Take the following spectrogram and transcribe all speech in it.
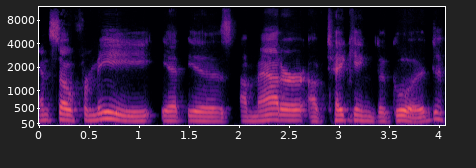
And so for me, it is a matter of taking the good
